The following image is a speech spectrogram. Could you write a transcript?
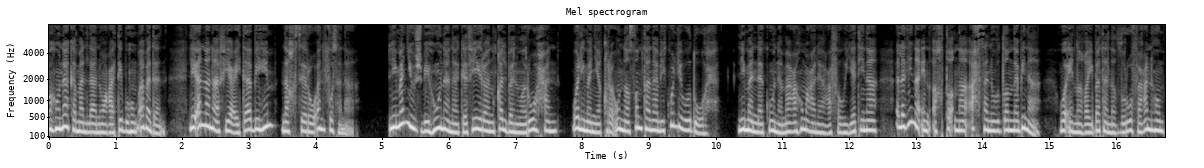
وهناك من لا نعاتبهم ابدا لأننا في عتابهم نخسر أنفسنا. لمن يشبهوننا كثيرا قلبا وروحا ولمن يقرؤون صمتنا بكل وضوح؟ لمن نكون معهم على عفويتنا الذين إن أخطأنا أحسنوا الظن بنا؟ وإن غيبتنا الظروف عنهم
